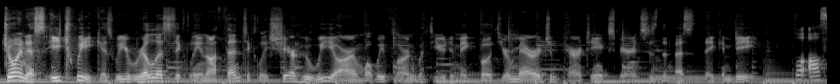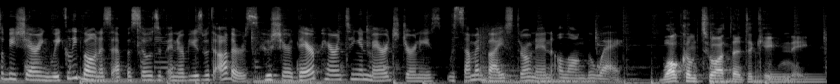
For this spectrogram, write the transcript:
Join us each week as we realistically and authentically share who we are and what we've learned with you to make both your marriage and parenting experiences the best that they can be. We'll also be sharing weekly bonus episodes of interviews with others who share their parenting and marriage journeys with some advice thrown in along the way. Welcome to Authentic Kate and Nate.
